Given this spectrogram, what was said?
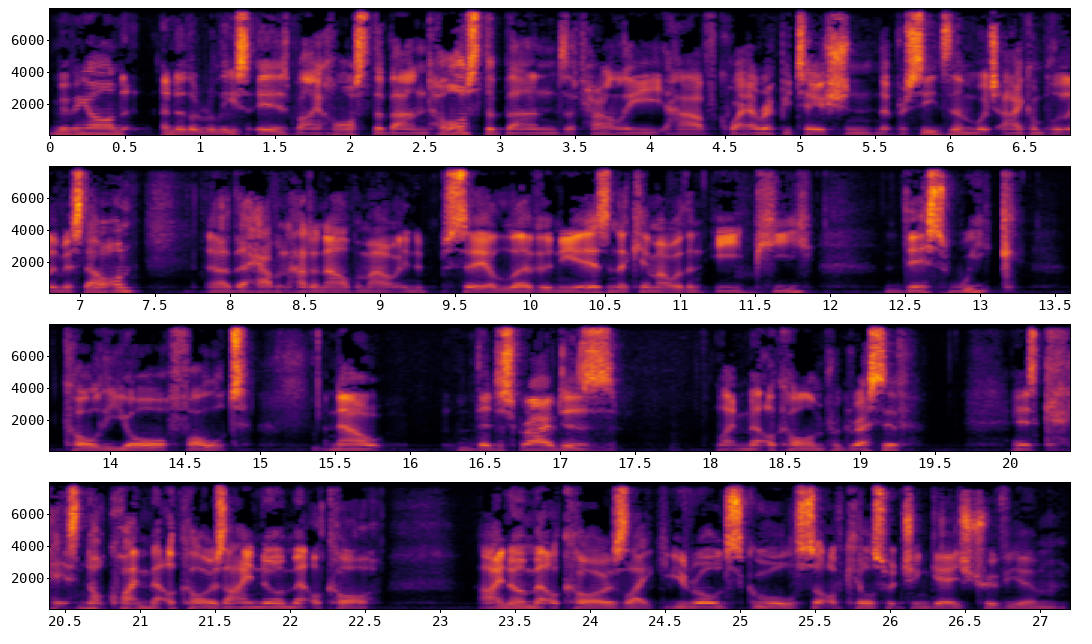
moving on, another release is by Horse the Band. Horse the Band apparently have quite a reputation that precedes them, which I completely missed out on. Uh, they haven't had an album out in, say, 11 years, and they came out with an EP this week called Your Fault. Now, they're described as like metalcore and progressive. And it's, it's not quite metalcore as I know metalcore. I know metalcore is like your old school sort of Killswitch Engage Trivium,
